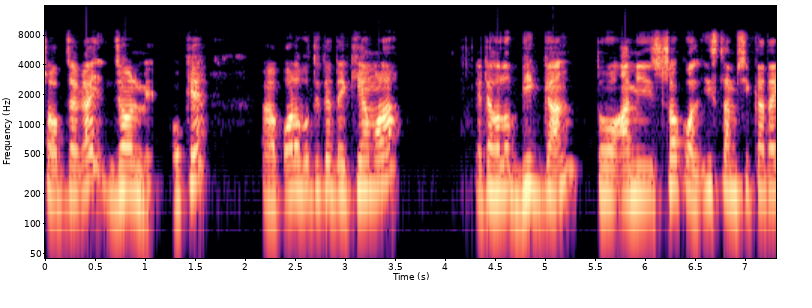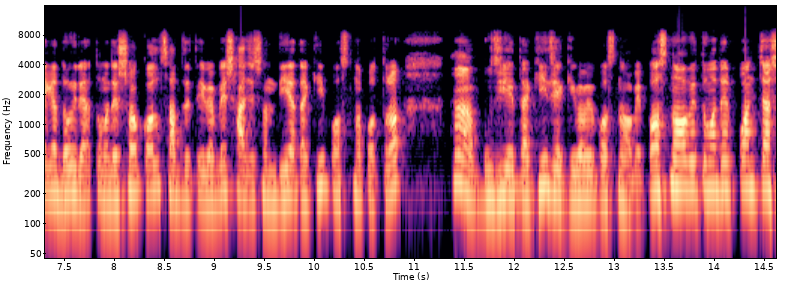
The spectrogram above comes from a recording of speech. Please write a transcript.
সব জায়গায় জন্মে ওকে পরবর্তীতে দেখি আমরা, এটা হলো বিজ্ঞান। তো আমি সকল ইসলাম শিক্ষা থেকে দৈরা তোমাদের সকল সাবজেক্ট এইভাবে সাজেশন দিয়ে থাকি, প্রশ্নপত্র হ্যাঁ বুঝিয়ে থাকি যে কীভাবে প্রশ্ন হবে। প্রশ্ন হবে তোমাদের পঞ্চাশ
